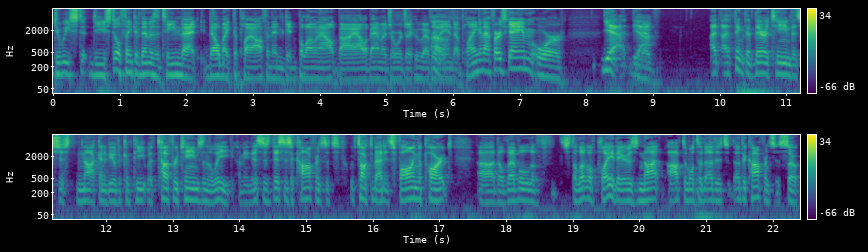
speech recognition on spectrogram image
do we st- do you still think of them as a team that they'll make the playoff and then get blown out by Alabama, Georgia, whoever oh. they end up playing in that first game, or yeah, yeah. You know, I, I, think that they're a team that's just not going to be able to compete with tougher teams in the league. I mean, this is this is a conference that's we've talked about. It's falling apart. Uh, the level of the level of play there is not optimal to the other other conferences. So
